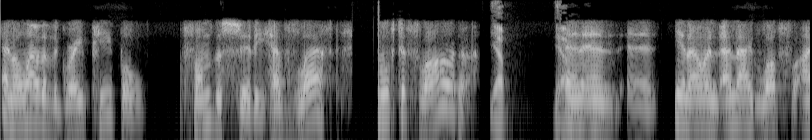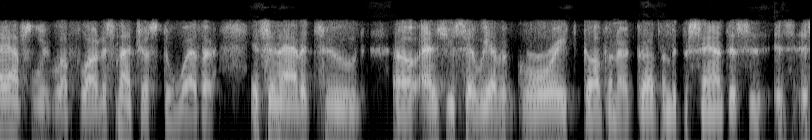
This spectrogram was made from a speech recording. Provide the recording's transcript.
and a lot of the great people from the city have left, moved to Florida. Yep. Yep. And, and and you know, and and I love, I absolutely love Florida. It's not just the weather; it's an attitude. Uh, as you said, we have a great governor. Governor DeSantis is, is is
